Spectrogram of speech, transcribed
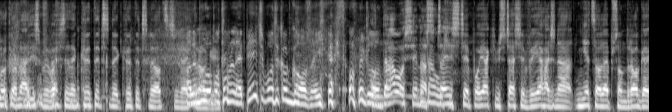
pokonaliśmy właśnie ten krytyczny, krytyczny odcinek Ale drogi. było potem lepiej, czy było tylko gorzej? Jak to wygląda? Udało się na Udało się. szczęście po jakimś czasie wyjechać na nieco lepszą drogę,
